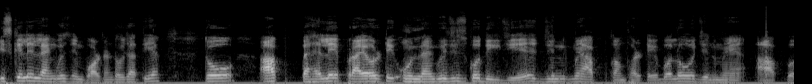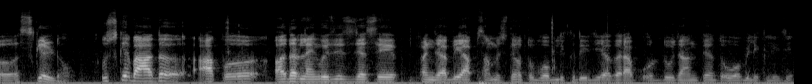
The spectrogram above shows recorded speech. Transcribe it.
इसके लिए लैंग्वेज इंपॉर्टेंट हो जाती है। तो आप पहले प्रायोरिटी उन लैंग्वेजेस को दीजिए जिनमें आप कंफर्टेबल हो, जिनमें आप स्किल्ड हो। उसके बाद आप अदर लैंग्वेजेस जैसे पंजाबी आप समझते हो तो वो भी लिख दीजिए। अगर आप उर्दू जानते हैं तो वो भी लिख लीजिए।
